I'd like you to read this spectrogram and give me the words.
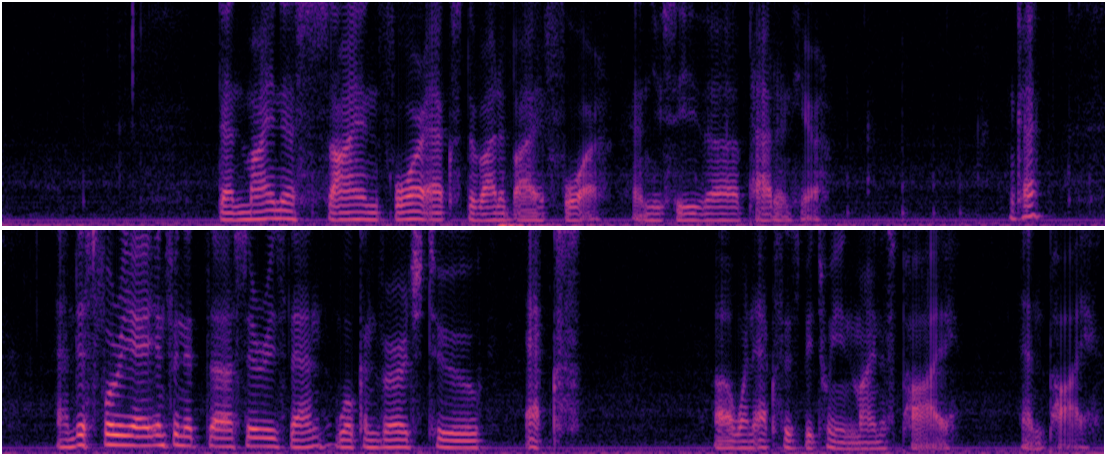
Then minus sine 4x divided by 4. And you see the pattern here. Okay? And this Fourier infinite uh, series then will converge to x uh, when x is between minus pi and pi.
